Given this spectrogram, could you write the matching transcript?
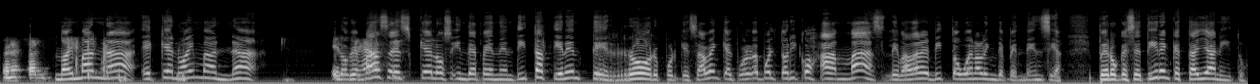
Buenas tardes. No hay más nada, es que no hay más nada. Lo que pasa es que los independentistas tienen terror porque saben que el pueblo de Puerto Rico jamás le va a dar el visto bueno a la independencia, pero que se tiren que está llanito.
